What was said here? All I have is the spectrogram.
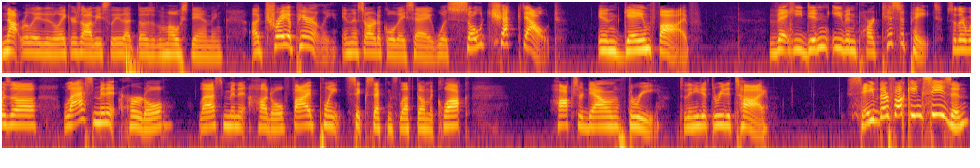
Not related to the Lakers, obviously. That those are the most damning. Uh, Trae apparently, in this article, they say was so checked out in Game Five that he didn't even participate. So there was a last minute hurdle, last minute huddle, 5.6 seconds left on the clock. Hawks are down three. So they need needed three to tie. Save their fucking season.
